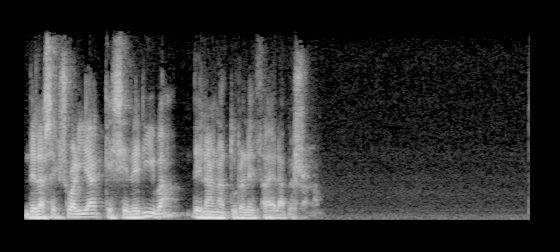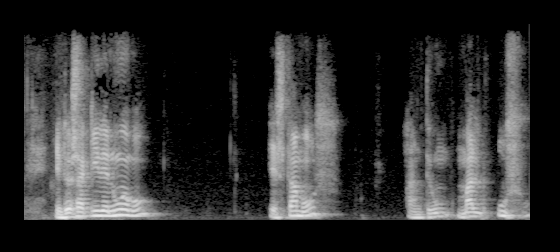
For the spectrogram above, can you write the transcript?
de la sexualidad que se deriva de la naturaleza de la persona. Y entonces aquí de nuevo estamos ante un mal uso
